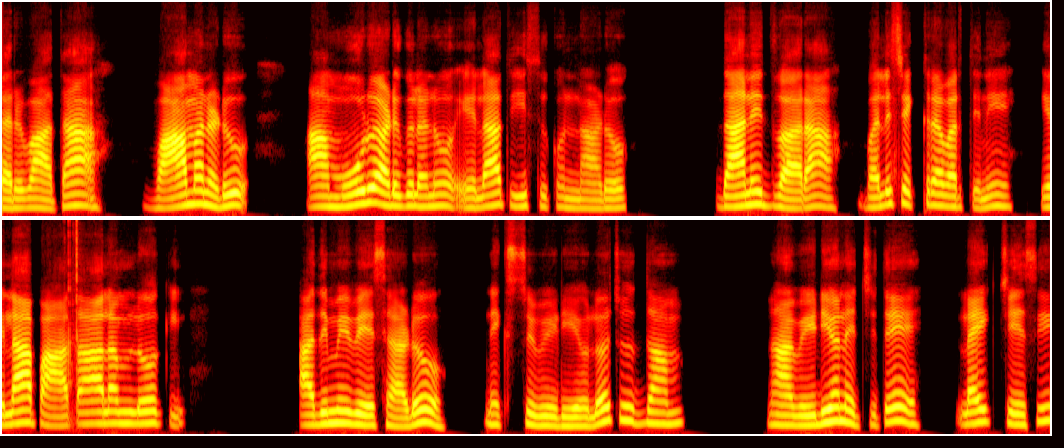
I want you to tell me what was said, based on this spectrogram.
తరువాత వామనుడు ఆ మూడు అడుగులను ఎలా తీసుకున్నాడో దాని ద్వారా బలిచక్రవర్తిని ఎలా పాతాళంలోకి అదిమి వేశాడో నెక్స్ట్ వీడియోలో చూద్దాం. నా వీడియో నచ్చితే లైక్ చేసి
